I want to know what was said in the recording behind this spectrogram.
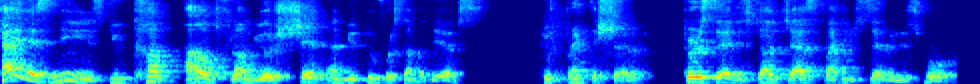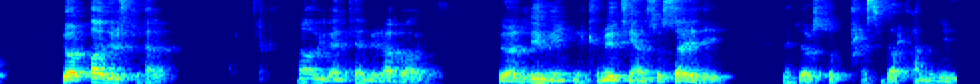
Kindness means you come out from your shell and you do for somebody else. You break the shell. Person is not just by himself in this world. There are others to help. Now you're going to tell me, Rabbi, we are living in a community and society that we are so pressed our family,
